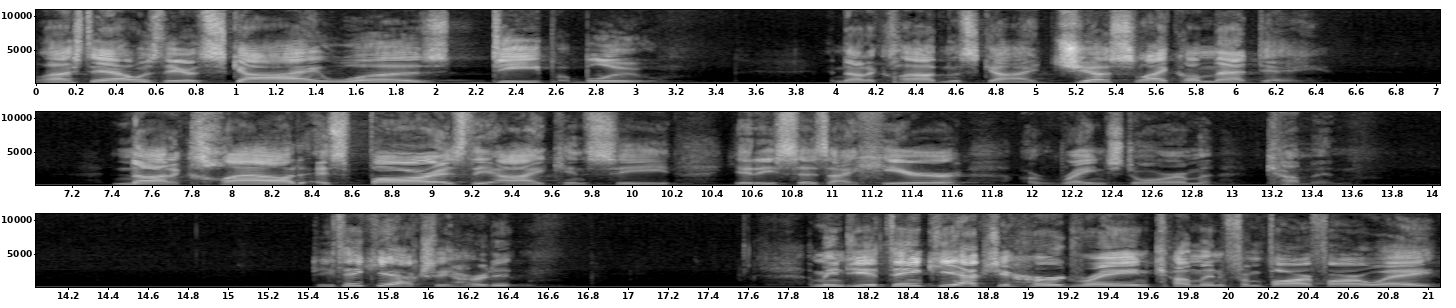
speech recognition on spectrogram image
Last day I was there, the sky was deep blue, and not a cloud in the sky, just like on that day not a cloud as far as the eye can see. Yet he says, I hear a rainstorm coming. Do you think he actually heard it? I mean, do you think he actually heard rain coming from far, far away?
